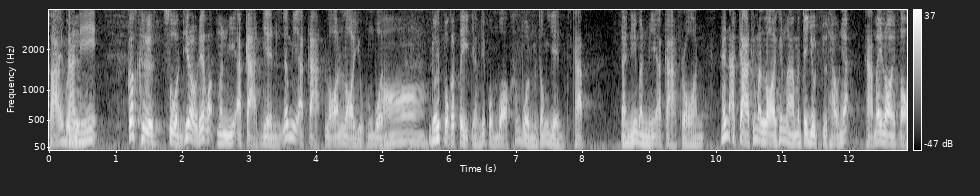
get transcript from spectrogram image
ซ้ายมือด้านนี้ ก็คือส่วนที่เราเรียกว่ามันมีอากาศเย็น แล้วมีอากาศร้อนลอยอยู่ข้างบน อ๋อ โดยปกติอย่างที่ผมบอกข้างบนมันต้องเย็น ครับ แต่นี้มันมีอากาศร้อนฉะนั้นอากาศที่มันลอยขึ้นมา มันจะหยุดอยู่แถวเนี้ย ครับไม่ลอยต่อ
